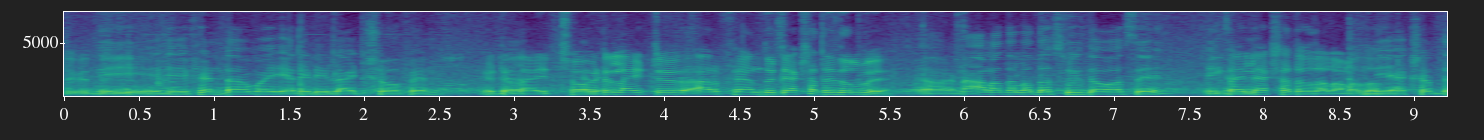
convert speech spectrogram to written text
থেকে এই যে ফ্যানটা ভাই এলইডি লাইট সহ ফ্যান এটা লাইট সহ এটা লাইট আর ফ্যান দুইটা একসাথে জ্বলবে? না আলাদা আলাদা সুইচ দেওয়া আছে চাইলে একসাথেও জ্বালানো যাবে। একসাথে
